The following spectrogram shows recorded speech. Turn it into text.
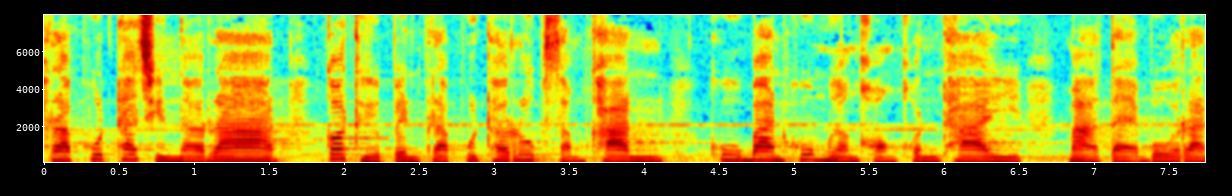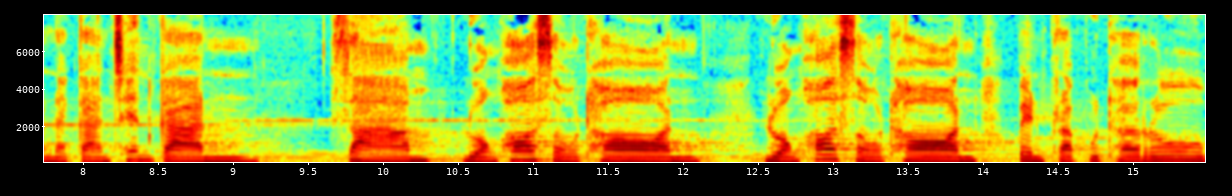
พระพุทธชินราชก็ถือเป็นพระพุทธรูปสำคัญ คู่บ้านคู่เมืองของคนไทย มาแต่โบราณกาลเช่นกัน 3. หลวงพ่อโสธร หลวงพ่อโสธรเป็นพระพุทธรูป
